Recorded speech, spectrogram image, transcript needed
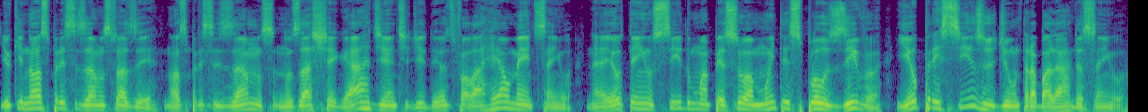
e o que nós precisamos fazer? Nós precisamos nos achegar diante de Deus e falar: realmente, Senhor, né, eu tenho sido uma pessoa muito explosiva e eu preciso de um trabalhar do Senhor.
